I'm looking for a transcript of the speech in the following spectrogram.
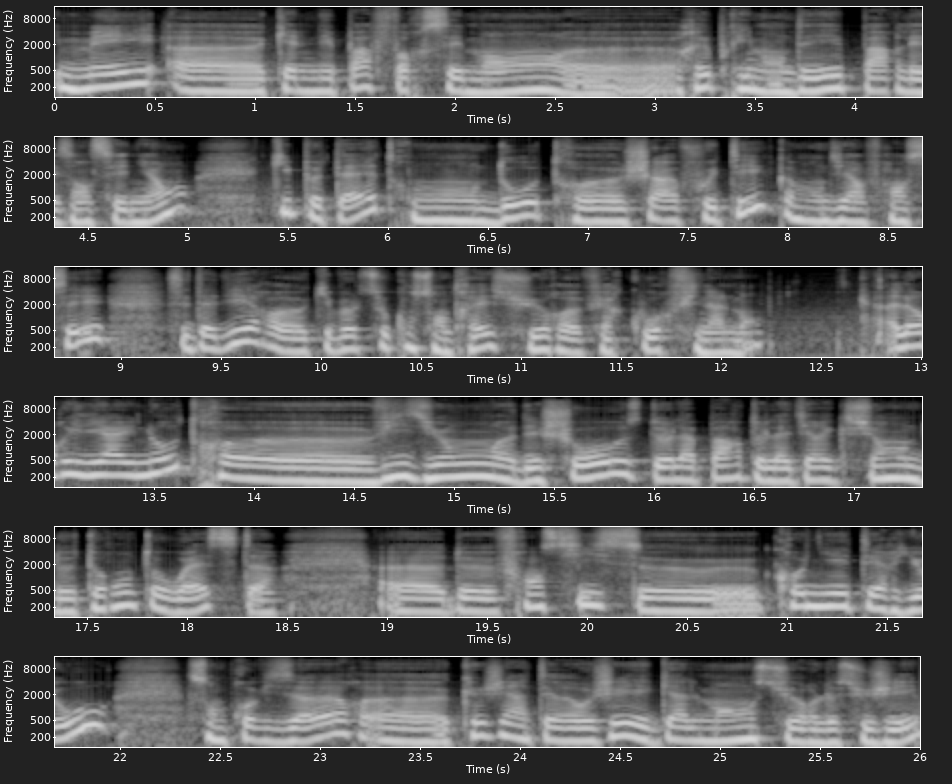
mais euh, qu'elle n'est pas forcément euh, réprimandée par les enseignants, qui peut-être ont d'autres chats à fouetter, comme on dit en français, c'est-à-dire qui veulent se concentrer sur faire court finalement. Alors il y a une autre euh, vision euh, des choses de la part de la direction de Toronto West, euh, de Francis euh, Cronier-Thériault, son proviseur, que j'ai interrogé également sur le sujet,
